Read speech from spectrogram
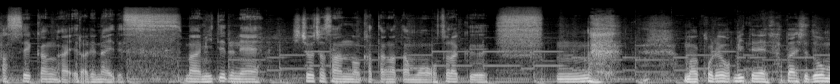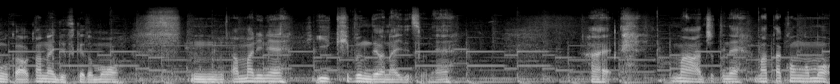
達成感が得られないです。まあ見てるね視聴者さんの方々もおそらくうん まあこれを見てね果たしてどう思うかわかんないんですけどもうんあんまりねいい気分ではないですよね。はい。まあちょっとねまた今後も、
